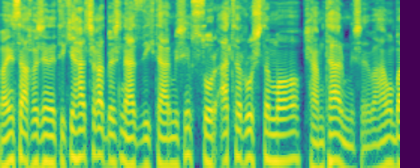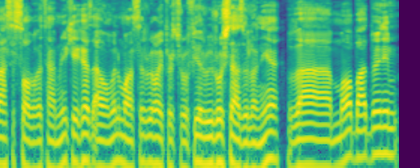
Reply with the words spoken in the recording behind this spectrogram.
و این سقف ژنتیکی هر چقدر بهش نزدیکتر میشیم سرعت رشد ما کمتر میشه و همون بحث سابقه تمرینی که یکی از عوامل موثر روی هایپرتروفی روی رشد عضلانیه و ما باید ببینیم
